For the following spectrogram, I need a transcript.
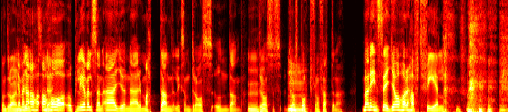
De drar en Jag menar aha-upplevelsen är ju när mattan liksom dras undan, Mhm. dras, dras Mm. bort från fötterna. Man inser, jag har haft fel.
